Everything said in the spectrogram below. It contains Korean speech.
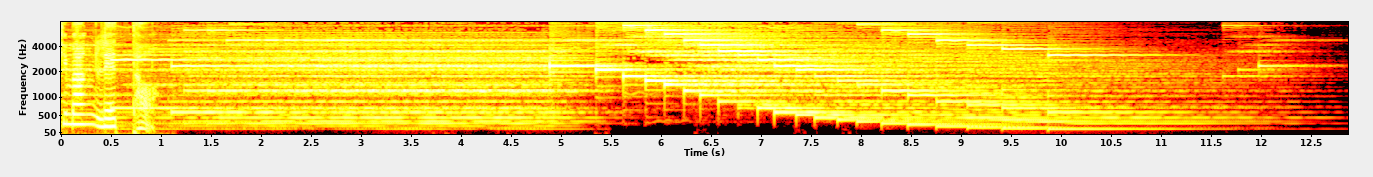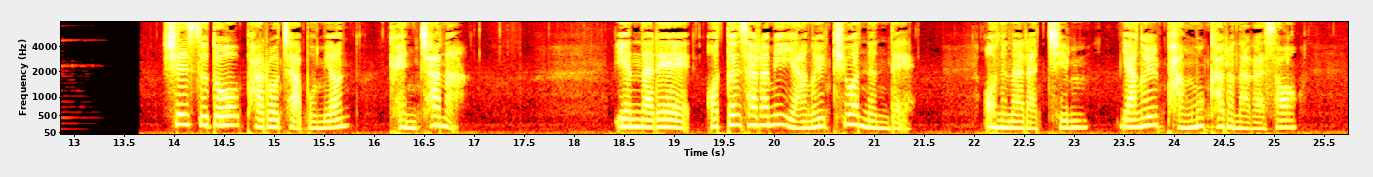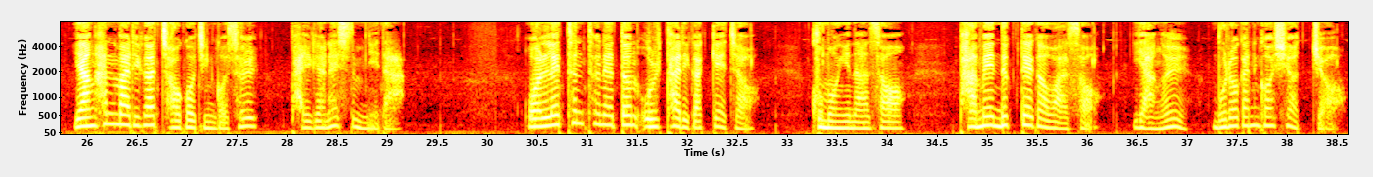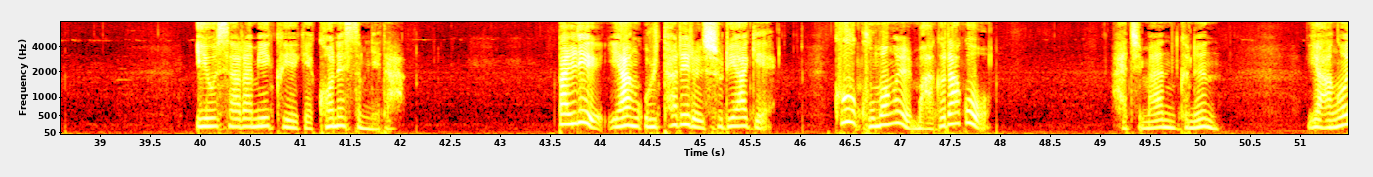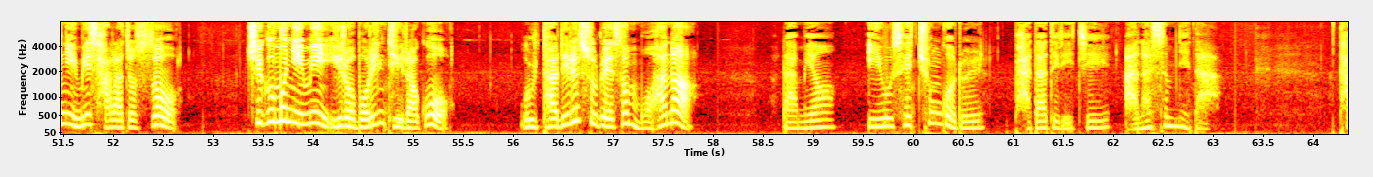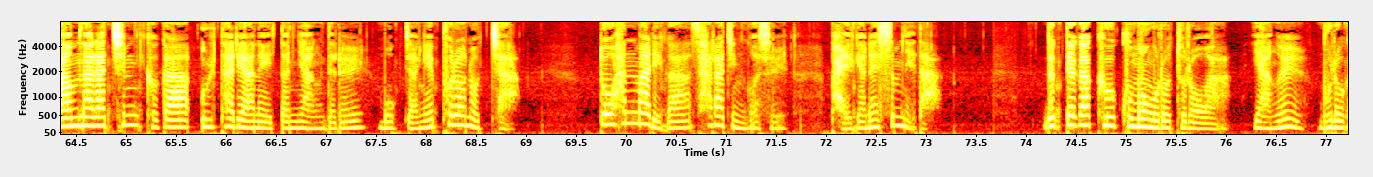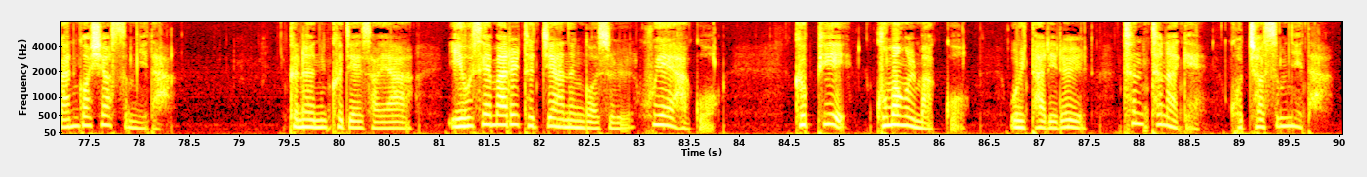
희망 레터 실수도 바로 잡으면 괜찮아. 옛날에 어떤 사람이 양을 키웠는데 어느 날 아침 양을 방목하러 나가서 양 한 마리가 적어진 것을 발견했습니다. 원래 튼튼했던 울타리가 깨져 구멍이 나서 밤에 늑대가 와서 양을 물어간 것이었죠. 이웃 사람이 그에게 권했습니다. 빨리 양 울타리를 수리하게 그 구멍을 막으라고. 하지만 그는 양은 이미 사라졌어. 지금은 이미 잃어버린 뒤라고. 울타리를 수리해서 뭐하나? 라며 이웃의 충고를 받아들이지 않았습니다. 다음 날 아침 그가 울타리 안에 있던 양들을 목장에 풀어놓자 또 한 마리가 사라진 것을 발견했습니다. 늑대가 그 구멍으로 들어와 양을 물어간 것이었습니다. 그는 그제서야 이웃의 말을 듣지 않은 것을 후회하고 급히 구멍을 막고 울타리를 튼튼하게 고쳤습니다.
